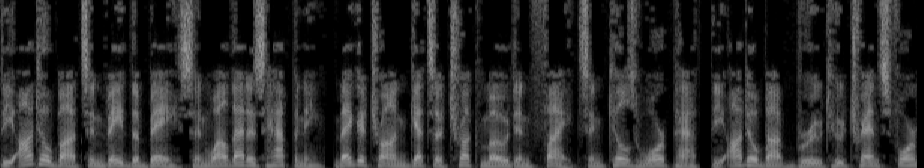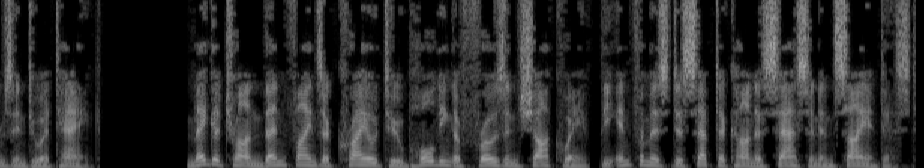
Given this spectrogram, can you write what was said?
The Autobots invade the base and while that is happening, Megatron gets a truck mode and fights and kills Warpath, the Autobot brute who transforms into a tank. Megatron then finds a cryotube holding a frozen Shockwave, the infamous Decepticon assassin and scientist.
